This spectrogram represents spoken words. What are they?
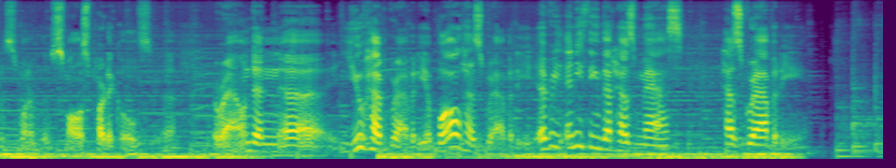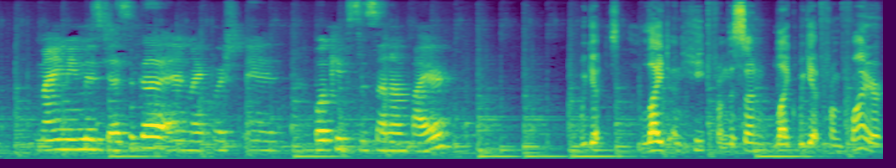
It's one of the smallest particles uh, around, and uh, you have gravity. A ball has gravity. Every anything that has mass has gravity. My name is Jessica, and my question is what keeps the sun on fire? We get light and heat from the sun like we get from fire.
